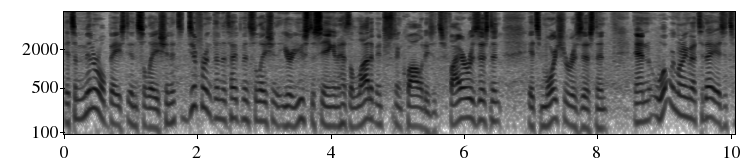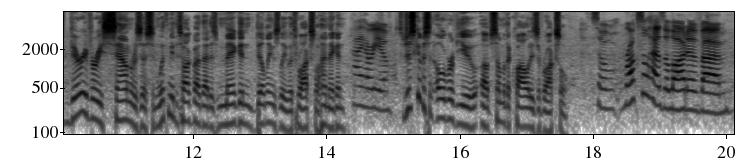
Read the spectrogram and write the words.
It's a mineral based insulation. It's different than the type of insulation that you're used to seeing, and it has a lot of interesting qualities. It's fire resistant, it's moisture resistant, and what we're learning about today is it's very, very sound resistant. With me to talk about that is Megan Billingsley with Roxul. Hi, Megan. Hi, how are you? So, just give us an overview of some of the qualities of Roxul. So Roxul has a lot of um,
